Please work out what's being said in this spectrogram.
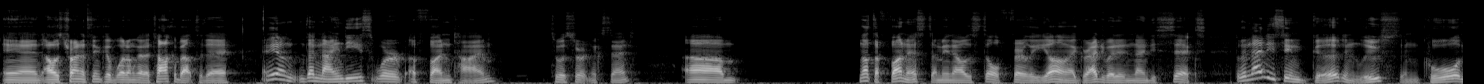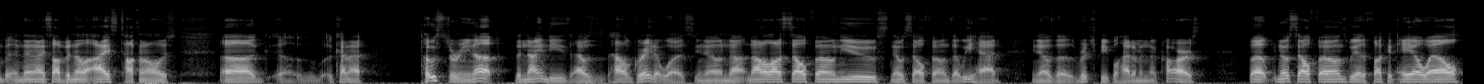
and I was trying to think of what I'm going to talk about today. And you know, the '90s were a fun time to a certain extent. Um, not the funnest. I mean, I was still fairly young. I graduated in '96, but the '90s seemed good and loose and cool. And, and then I saw Vanilla Ice talking all this, uh, uh, kind of postering up the '90s. I was how great it was. You know, not not a lot of cell phone use, no cell phones that we had. You know, the rich people had them in their cars, but no cell phones. We had a fucking AOL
